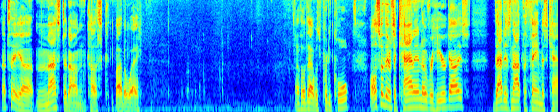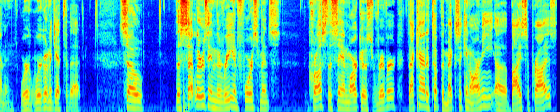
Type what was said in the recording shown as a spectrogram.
that's a uh, mastodon tusk, by the way. I thought that was pretty cool. Also, there's a cannon over here, guys. That is not the famous cannon. We're, we're going to get to that. So, the settlers and the reinforcements crossed the San Marcos River. That kind of took the Mexican army uh, by surprise.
